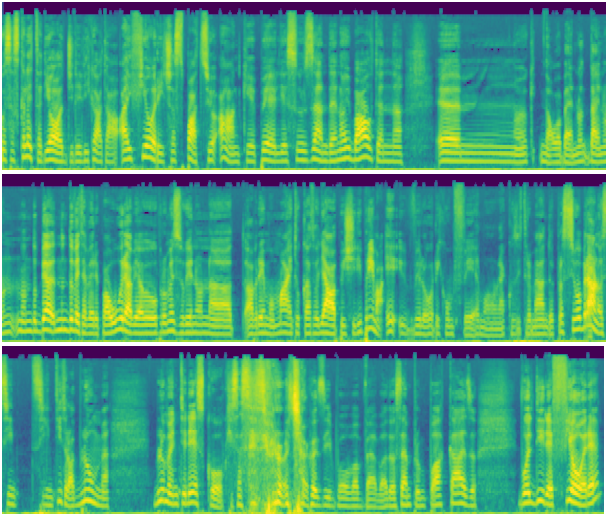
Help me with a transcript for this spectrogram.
Questa scaletta di oggi dedicata ai fiori c'è spazio anche per gli Susanne Neubauten. Ehm, no, vabbè, non- dai, non, non dobbia- non dovete avere paura. Vi avevo promesso che non eh, avremmo mai toccato gli apici di prima e ve lo riconfermo, non è così tremendo. Il prossimo brano si, si intitola Bloom. Bloom in tedesco, chissà se si pronuncia così, boh, vabbè, vado sempre un po' a caso. Vuol dire fiore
